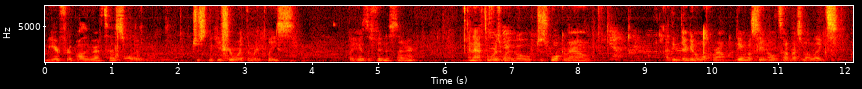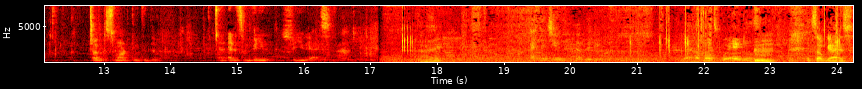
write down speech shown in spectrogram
I'm here for the polygraph test, but just making sure we're at the right place. But here's the fitness center, and afterwards we're gonna go just walk around. I think they're gonna walk around. I think I'm gonna stay in the hotel, rest my legs. That'd be the smart thing to do. And edit some videos for you guys. Alright. I sent you a video. I have multiple angles. What's up guys?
